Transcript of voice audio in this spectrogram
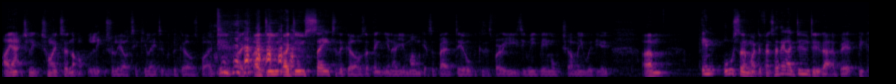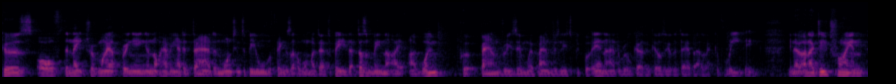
I actually try to not literally articulate it with the girls, but I do, I, I do, I do say to the girls, I think you know your mum gets a bad deal because it's very easy me being all chummy with you. Um, in also in my defense, I think I do do that a bit because of the nature of my upbringing and not having had a dad and wanting to be all the things that I want my dad to be. That doesn't mean that I, I won't put boundaries in where boundaries need to be put in. I had a real go at the girls the other day about a lack of reading, you know, and I do try and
